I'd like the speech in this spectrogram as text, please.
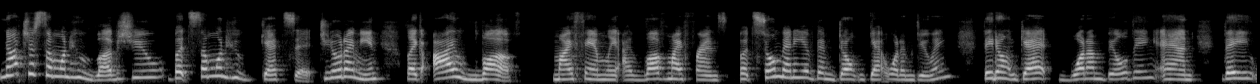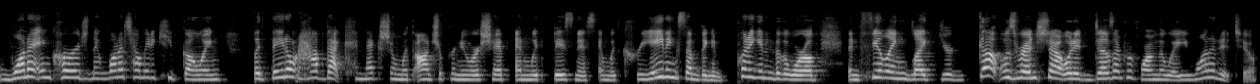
not just someone who loves you, but someone who gets it. Do you know what I mean? Like, I love my family. I love my friends, but so many of them don't get what I'm doing. They don't get what I'm building and they want to encourage and they want to tell me to keep going, but they don't have that connection with entrepreneurship and with business and with creating something and putting it into the world and feeling like your gut was wrenched out when it doesn't perform the way you wanted it to.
